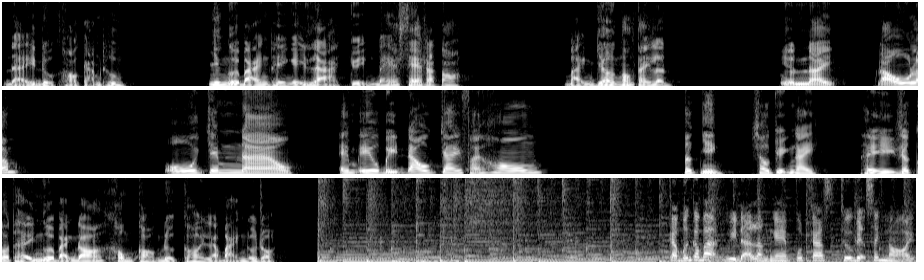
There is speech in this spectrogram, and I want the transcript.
để được họ cảm thương nhưng người bạn thì nghĩ là chuyện bé xé ra to bạn giơ ngón tay lên. Nhìn này, đau lắm. Ôi chém nào, em yêu bị đau chay phải không? Tất nhiên, sau chuyện này thì rất có thể người bạn đó không còn được coi là bạn nữa rồi. Cảm ơn các bạn vì đã lắng nghe podcast Thư viện Sách Nói.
